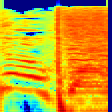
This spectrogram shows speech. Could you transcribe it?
go.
